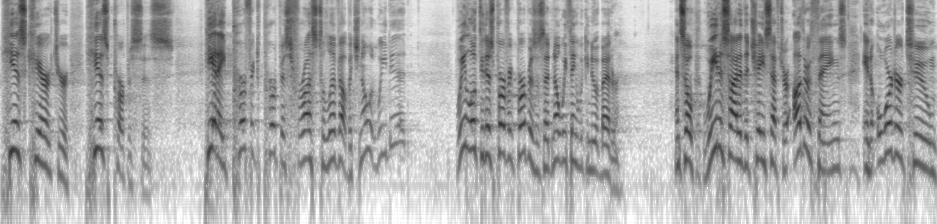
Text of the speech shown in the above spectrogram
His character, His purposes. He had a perfect purpose for us to live out. But you know what we did? We looked at His perfect purpose and said, No, we think we can do it better. And so we decided to chase after other things in order to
